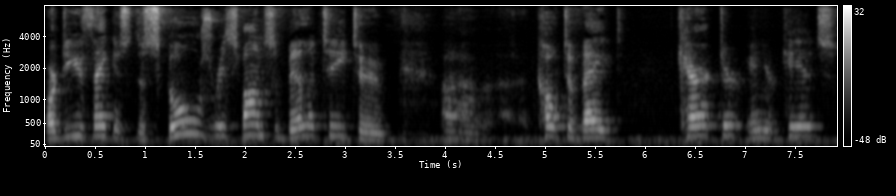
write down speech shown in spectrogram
Or do you think it's the school's responsibility to uh, cultivate character in your kids?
